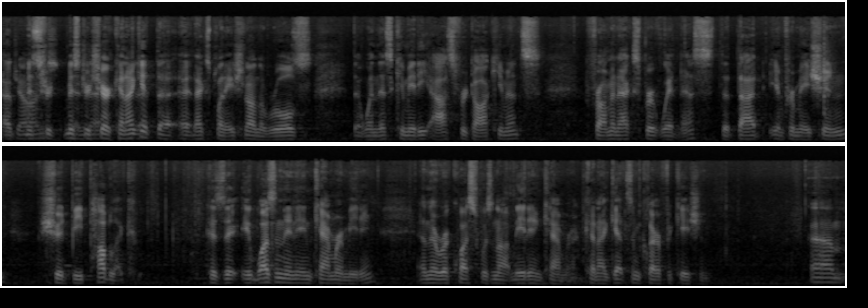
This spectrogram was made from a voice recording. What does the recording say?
uh, Mr. Johns. Mr. Mr. Chair, can I get the, an explanation on the rules that when this committee asks for documents from an expert witness, that that information should be public? Because it wasn't an in-camera meeting, and the request was not made in camera. Can I get some clarification? Um,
